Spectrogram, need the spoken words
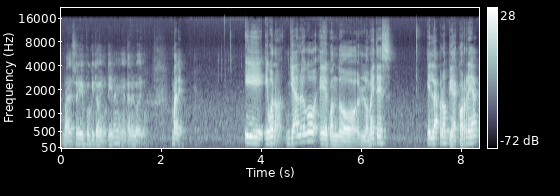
Vale, soy un poquito inútil, ¿eh? también lo digo. Vale. Y, bueno, ya luego, eh, cuando lo metes en la propia correa,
